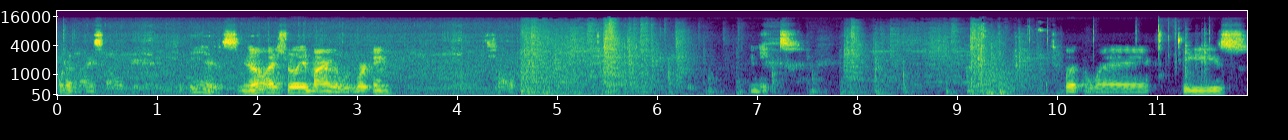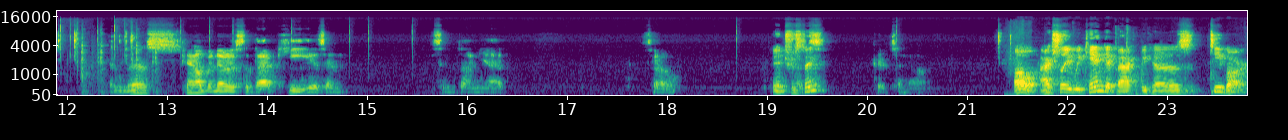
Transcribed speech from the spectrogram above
What a nice elevator. It is. You know, I just really admire the woodworking. So, Neat. Let's put away these and this. can't help but notice that that key isn't isn't done yet. So Interesting. good to know. Oh, actually, we can get back because T-bar.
